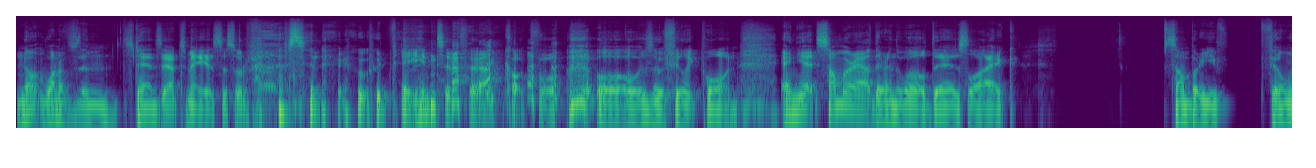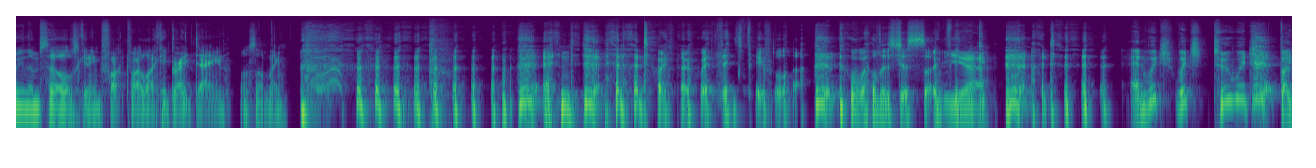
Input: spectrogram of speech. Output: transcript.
not one of them stands out to me as the sort of person who would be into furry cockvore or, or zoophilic porn. And yet, somewhere out there in the world, there's like somebody filming themselves getting fucked by like a Great Dane or something. and and I don't know where these people are. The world is just so big. Yeah. and which which to which but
